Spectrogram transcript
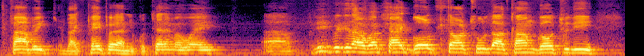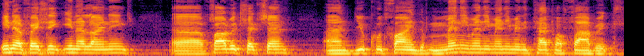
fabric, like paper, and you could tear them away. Uh, please visit our website, goldstartool.com. Go to the inner facing, inner lining, uh, fabric section, and you could find many, many, many, many type of fabrics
